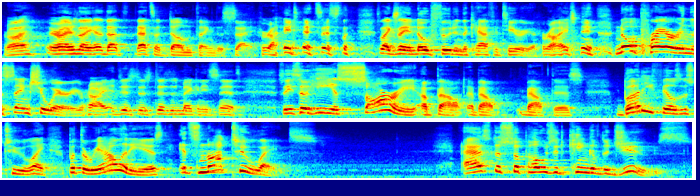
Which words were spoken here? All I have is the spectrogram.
right? Right? Like that's that's a dumb thing to say, right? It's, it's, it's like saying no food in the cafeteria, right? no prayer in the sanctuary, right? It just, just doesn't make any sense. See, so he is sorry about about about this, but he feels it's too late. But the reality is, it's not too late. As the supposed king of the Jews,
